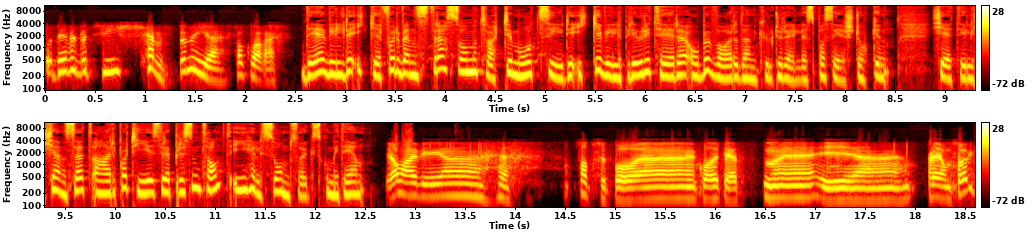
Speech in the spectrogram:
Og det vil bety kjempemye for KrF. Det vil det ikke for Venstre, som tvert imot sier de ikke vil prioritere å bevare Den kulturelle spaserstokken. Kjetil Kjenseth er partiets representant i helse- og omsorgskomiteen. Ja, nei, Vi uh, satser på uh, kvaliteten i pleieomsorg,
